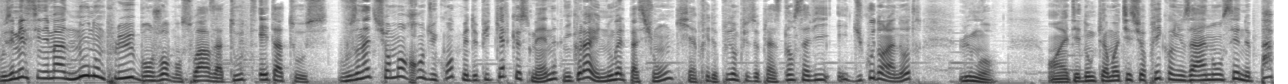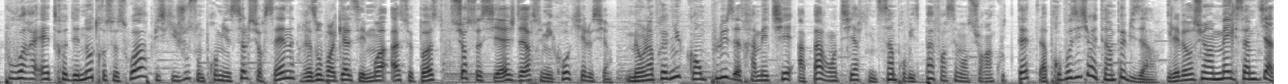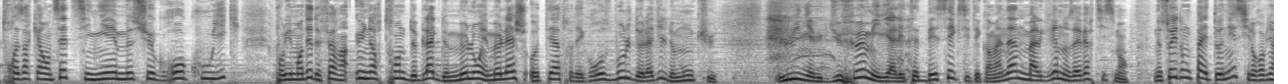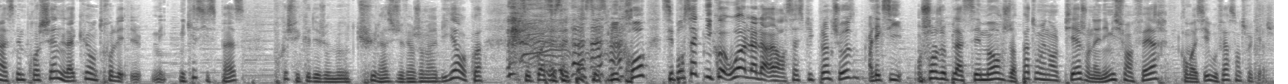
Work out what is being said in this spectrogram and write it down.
Vous aimez le cinéma Nous non plus. Bonjour, bonsoir à toutes et à tous. Vous en êtes sûrement rendu compte, mais depuis quelques semaines, Nicolas a une nouvelle passion qui a pris de plus en plus de place dans sa vie et du coup dans la nôtre, l'humour. On a été donc à moitié surpris quand il nous a annoncé ne pas pouvoir être des nôtres ce soir puisqu'il joue son premier seul sur scène, raison pour laquelle c'est moi à ce poste, sur ce siège, derrière ce micro qui est le sien. Mais on l'a prévenu qu'en plus d'être un métier à part entière qui ne s'improvise pas forcément sur un coup de tête, la proposition était un peu bizarre. Il avait reçu un mail samedi à 3h47 signé Monsieur Gros Couic pour lui demander de faire un 1h30 de blagues de melon et melèche au théâtre des grosses boules de la ville de Moncu. Lui n'y a vu que du feu, mais il y a les têtes baissées, excité comme un âne malgré nos avertissements. Ne soyez donc pas étonnés s'il revient la semaine prochaine, la queue entre les. Mais, mais qu'est-ce qui se Pourquoi je fais que des jeux de cul là Si je deviens Jean-Marie Bigard ou quoi? C'est quoi C'est cette place C'est ce micro? C'est pour ça que Nico. Oh là là Alors ça explique plein de choses. Alexis, on change de place, c'est mort, je dois pas tomber dans le piège, on a une émission à faire qu'on va essayer de vous faire sans trucage.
